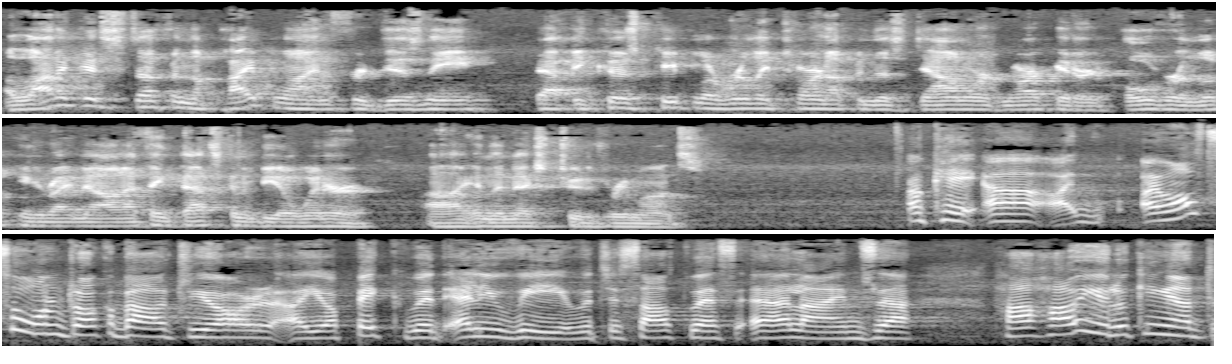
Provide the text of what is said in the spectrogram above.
A lot of good stuff in the pipeline for Disney. That because people are really torn up in this downward market are overlooking right now, and I think that's going to be a winner uh, in the next two to three months. Okay, uh, I, I, also want to talk about your uh, your pick with LUV, which is Southwest Airlines. Uh, how, how are you looking at,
